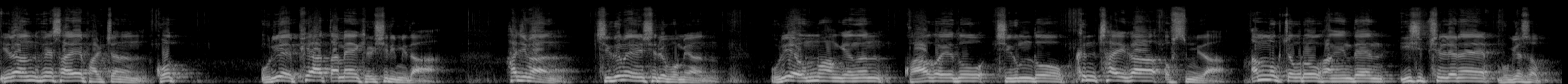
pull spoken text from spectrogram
이런 회사의 발전은 곧 우리의 피와 땀의 결실입니다. 하지만 지금의 현실을 보면 우리의 업무 환경은 과거에도 지금도 큰 차이가 없습니다. 암묵적으로 강행된 27년의 무교섭,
